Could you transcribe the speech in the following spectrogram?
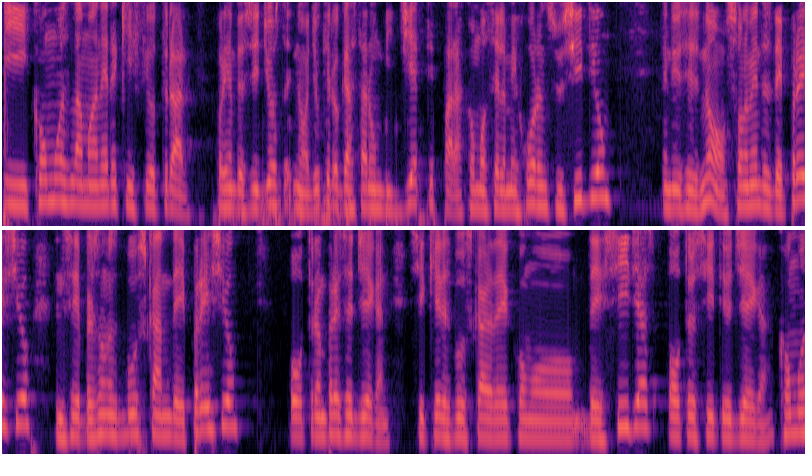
y cómo es la manera que filtrar. Por ejemplo, si yo, no, yo quiero gastar un billete para cómo se le mejor en su sitio, Entonces, no, solamente es de precio. Si personas buscan de precio, otra empresa llegan. Si quieres buscar de como de sillas, otro sitio llega. ¿Cómo,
